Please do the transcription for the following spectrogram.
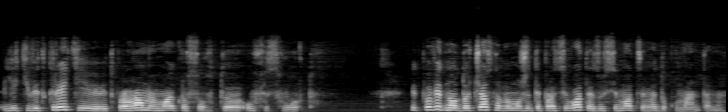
які відкриті від програми Microsoft Office Word. Відповідно, одночасно ви можете працювати з усіма цими документами.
